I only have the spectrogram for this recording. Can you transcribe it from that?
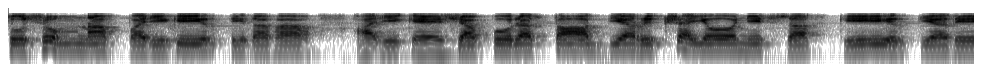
सुषुम्नः परिकीर्तितः। हरिकेशपुरस्ताद्यऋक्षयोनिः स कीर्त्यते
